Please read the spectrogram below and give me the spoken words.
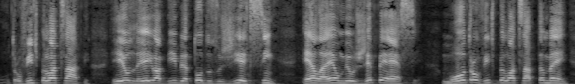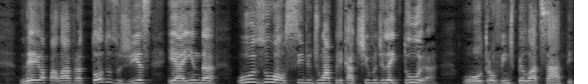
Outro ouvinte pelo WhatsApp. Eu leio a Bíblia todos os dias, sim. Ela é o meu GPS. Uhum. Outro ouvinte pelo WhatsApp também. Leio a palavra todos os dias e ainda uso o auxílio de um aplicativo de leitura. Outro ouvinte pelo WhatsApp.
